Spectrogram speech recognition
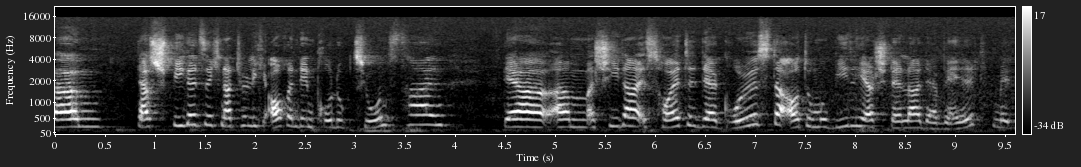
Ähm, das spiegelt sich natürlich auch in den Produktionszahlen. Der ähm, China ist heute der größte Automobilhersteller der Welt mit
